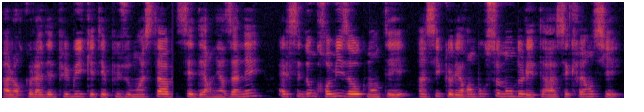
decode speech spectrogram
Alors que la dette publique était plus ou moins stable ces dernières années, elle s'est donc remise à augmenter, ainsi que les remboursements de l'État à ses créanciers.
